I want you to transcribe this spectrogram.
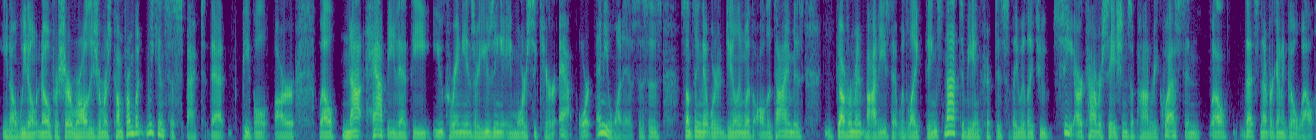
You know, we don't know for sure where all these rumors come from, but we can suspect that people are, well, not happy that the Ukrainians are using a more secure app, or anyone is. This is something that we're dealing with all the time is government bodies that would like things not to be encrypted, so they would like to see our conversations upon request, and, well, that's never going to go well.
